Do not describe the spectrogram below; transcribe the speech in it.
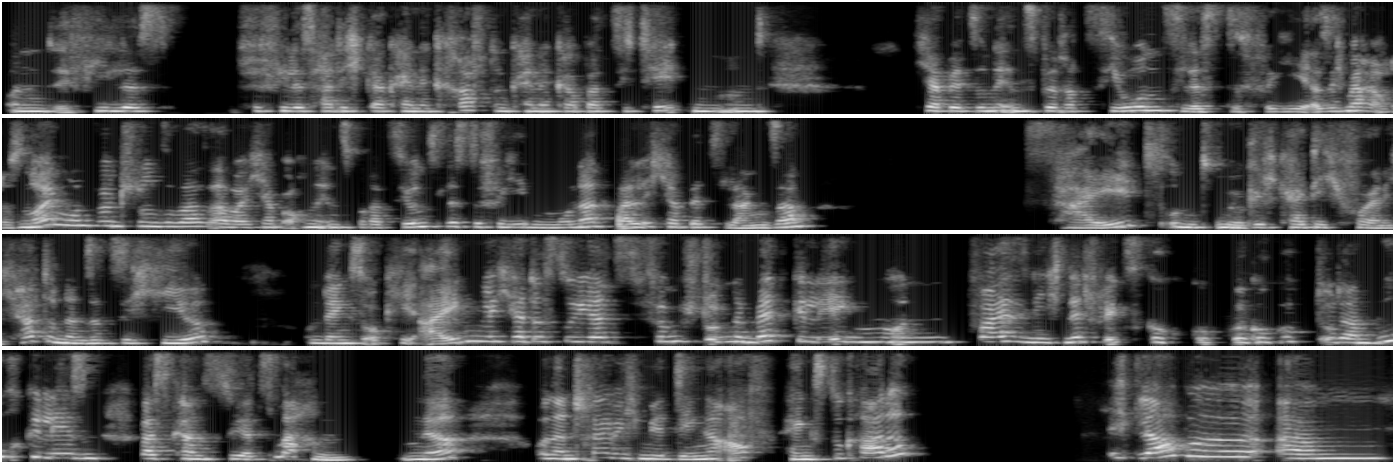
und vieles, für vieles hatte ich gar keine Kraft und keine Kapazitäten und ich habe jetzt so eine Inspirationsliste für je. Also ich mache auch das Neumondwünschen und sowas, aber ich habe auch eine Inspirationsliste für jeden Monat, weil ich habe jetzt langsam Zeit und Möglichkeit, die ich vorher nicht hatte. Und dann sitze ich hier und denkst, okay, eigentlich hättest du jetzt fünf Stunden im Bett gelegen und, weiß ich nicht, Netflix geguckt oder ein Buch gelesen. Was kannst du jetzt machen? Ne? Und dann schreibe ich mir Dinge auf. Hängst du gerade? Ich glaube, ähm,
